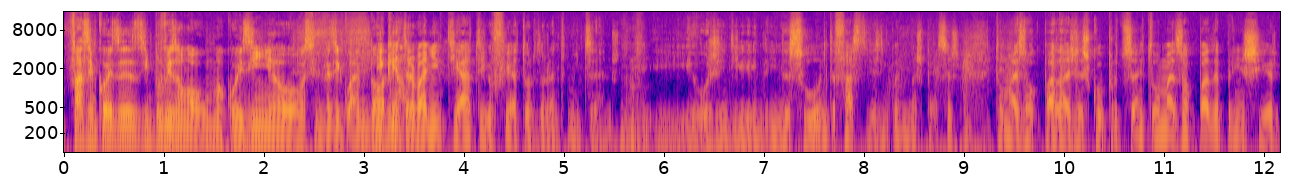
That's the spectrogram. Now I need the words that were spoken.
fazem coisas, improvisam alguma coisinha ou assim de vez em quando? E quem não? trabalha em teatro, eu fui ator durante muitos anos, não é? e hoje em dia ainda sou, ainda faço de vez em quando umas peças. Estou mais ocupado às vezes com a produção e estou mais ocupado a preencher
